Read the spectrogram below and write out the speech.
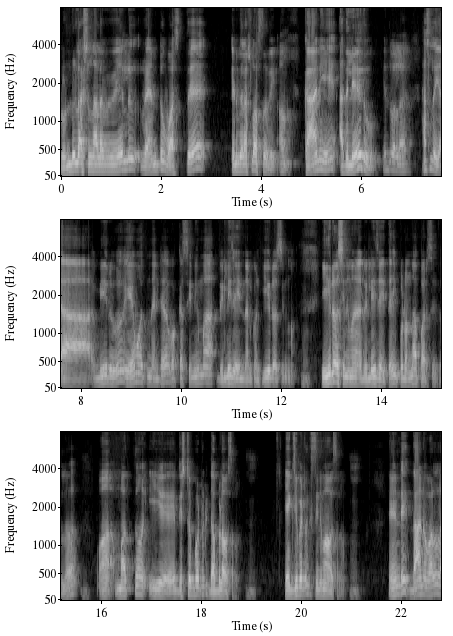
రెండు లక్షల నలభై వేలు రెంట్ వస్తే ఎనిమిది లక్షలు వస్తుంది. అవును. కానీ అది లేదు. ఎందువల్ల? అసలు మీరు ఏమవుతుందంటే ఒక సినిమా రిలీజ్ అయింది అనుకోండి hero cinema. Hero cinema release అయితే ఇప్పుడున్న పరిస్థితుల్లో మొత్తం ఈ డిస్ట్రిబ్యూటర్కి డబ్బులు అవసరం. ఎగ్జిబిటర్కి సినిమా అవసరం. ఏంటి దానివల్ల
